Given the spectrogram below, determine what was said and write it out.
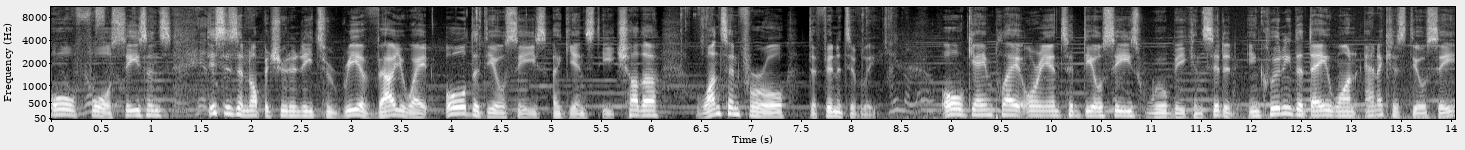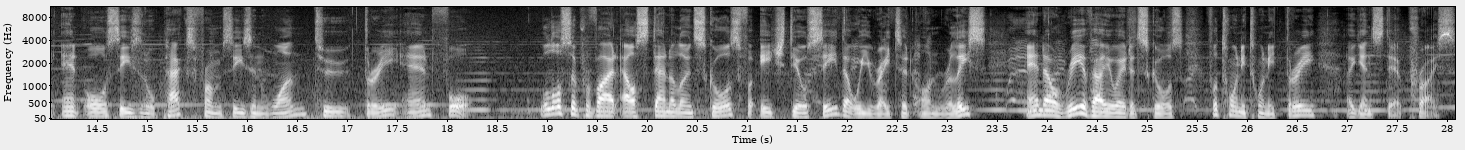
all four seasons, this is an opportunity to re-evaluate all the DLCs against each other once and for all definitively. All gameplay oriented DLCs will be considered, including the Day 1 Anarchist DLC and all seasonal packs from Season 1, 2, 3, and 4. We'll also provide our standalone scores for each DLC that we rated on release, and our re-evaluated scores for 2023 against their price,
